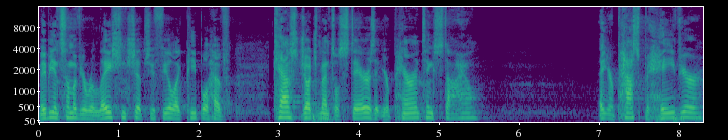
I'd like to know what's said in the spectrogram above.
Maybe in some of your relationships, you feel like people have cast judgmental stares at your parenting style, at your past behavior,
